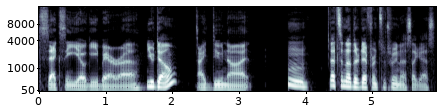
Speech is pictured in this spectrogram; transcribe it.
sexy Yogi Berra. You don't? I do not. Hmm. That's another difference between us, I guess.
